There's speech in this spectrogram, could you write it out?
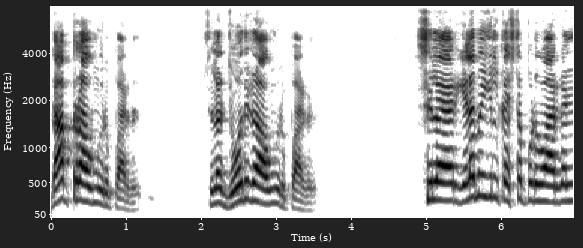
டாக்டராகவும் இருப்பார்கள் சிலர் ஜோதிடராகவும் இருப்பார்கள். சிலர் இளமையில் கஷ்டப்படுவார்கள்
